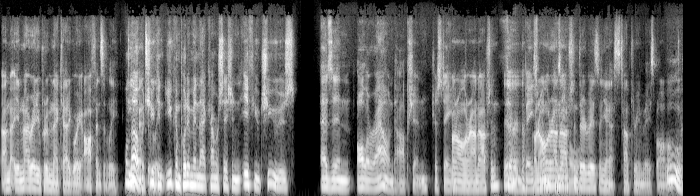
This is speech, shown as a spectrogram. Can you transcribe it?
I'm not, I'm not ready to put him in that category offensively. Well, no, but you can you can put him in that conversation if you choose as an all around option. Just a an all around option. Third Yeah, baseman An all around option, whole. third baseman. Yes, top three in baseball. ooh.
